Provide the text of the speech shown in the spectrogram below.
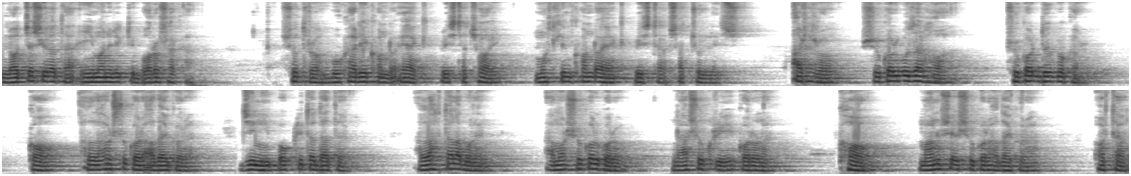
লজ্জাশীলতা ইমানের একটি বড় শাখা। সূত্র বুখারি খণ্ড এক পৃষ্ঠা ছয়, মুসলিম খণ্ড এক পৃষ্ঠা সাতচল্লিশ। আঠারো, শুকর গুজার হওয়া, শুকর দুই প্রকার। ক, আল্লাহর শুকর আদায় করা, যিনি প্রকৃত দাতা। আল্লাহ তালা বলেন, আমার শুকর করো, না শুক্রি করো না। খ, মানুষের শুকর আদায় করা, অর্থাৎ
